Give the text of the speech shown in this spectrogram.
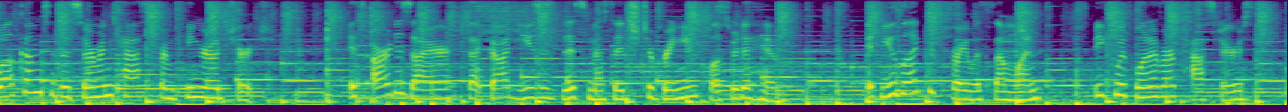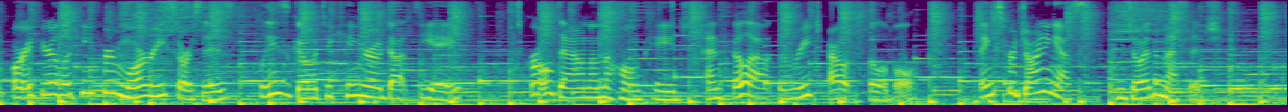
Welcome to the Sermon Cast from King Road Church. It's our desire that God uses this message to bring you closer to Him. If you'd like to pray with someone, speak with one of our pastors, or if you're looking for more resources, please go to kingroad.ca, scroll down on the homepage, and fill out the Reach Out fillable. Thanks for joining us. Enjoy the message.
